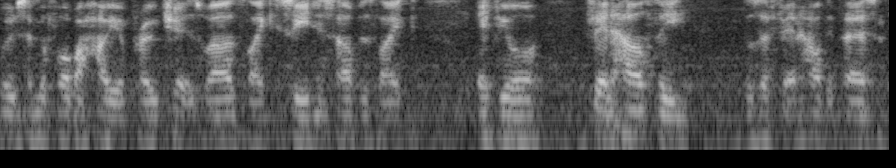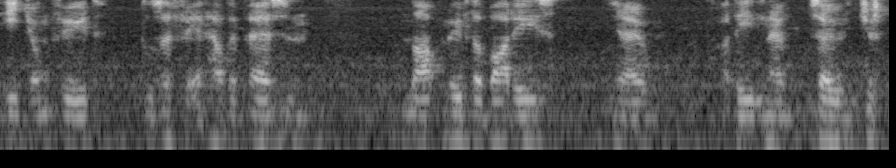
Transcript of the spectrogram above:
we were saying before about how you approach it as well. It's like seeing yourself as like if you're fit and healthy, does a fit and healthy person eat junk food? Does a fit and healthy person not move their bodies? You know, are they, you know, so just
